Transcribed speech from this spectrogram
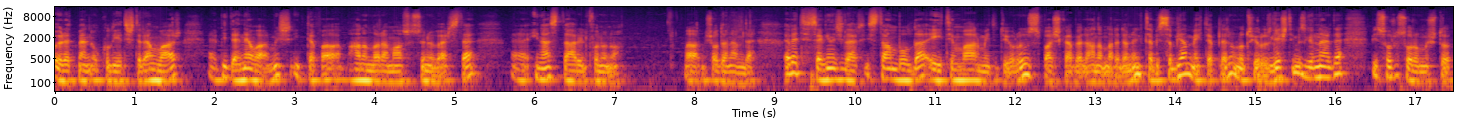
öğretmen okulu yetiştiren var. E, bir de ne varmış? İlk defa hanımlara mahsus üniversite e, İnas Darül Fununu varmış o dönemde. Evet sevgiliciler İstanbul'da eğitim var mıydı diyoruz. Başka böyle hanımlara dönük. Tabi Sıbyan mektepleri unutuyoruz. Geçtiğimiz günlerde bir soru sorulmuştu.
